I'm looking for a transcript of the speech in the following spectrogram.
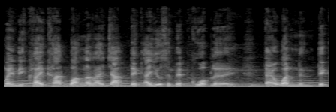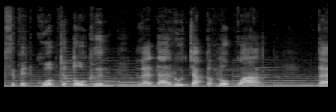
ไม่มีใครคาดหวังอะไรจากเด็กอายุ 11 ขวบเลย แต่วันหนึ่งเด็ก 11 ขวบจะโตขึ้น และได้รู้จักกับโลกกว้าง แต่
